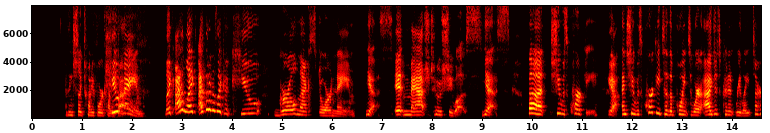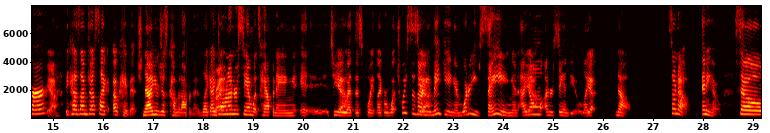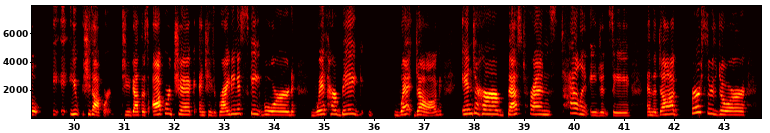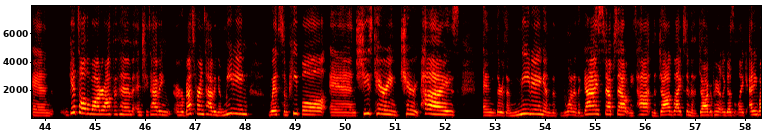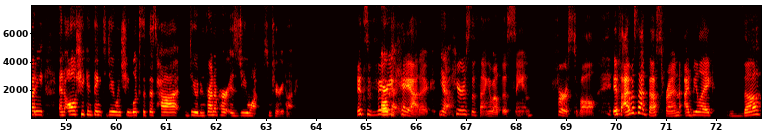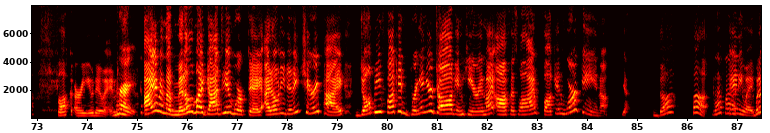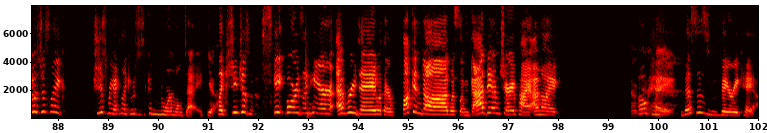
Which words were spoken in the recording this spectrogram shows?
I think she's like 24, 25. Cute name. Like I like I thought it was like a cute girl next door name. Yes. It matched who she was. Yes. But she was quirky. Yeah. And she was quirky to the point to where I just couldn't relate to her Yeah. because I'm just like, okay, bitch, now you're just coming off it. Like, I Right. don't understand what's happening i- i- to you at this point. Like, or what choices are Yeah. you making and what are you saying? And I Yeah. don't understand you. Like, Yeah. no. So, no. Anywho, so you she's awkward. She got this awkward chick and she's riding a skateboard with her big wet dog into her best friend's talent agency and the dog bursts through the door and gets all the water off of him and she's having her best friend's having a meeting with some people and she's carrying cherry pies and there's a meeting and the, one of the guys steps out and he's hot and the dog likes him and the dog apparently doesn't like anybody and all she can think to do when she looks at this hot dude in front of her is do you want some cherry pie It's very Okay. chaotic. yeah Here's the thing about this scene. First of all, if I was that best friend, I'd be like, the fuck are you doing? right I am in the middle of my goddamn workday. I don't need any cherry pie. Don't be fucking bringing your dog in here in my office while I'm fucking working. yes The fuck? that fuck. Anyway, but it was just like, she just reacted like it was just like a normal day. yeah Like she just skateboards in here every day with her fucking dog with some goddamn cherry pie. I'm like, okay, this is very chaotic.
